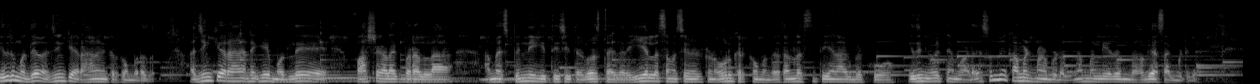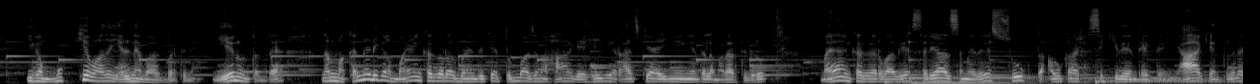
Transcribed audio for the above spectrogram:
ಇದ್ರ ಮಧ್ಯೆ ಅಜಿಂಕ್ಯ ರಹಾನೆ ಕರ್ಕೊಂಬರೋದು ಅಜಿಂಕ್ಯ ರಹಾನೆಗೆ ಮೊದಲೇ ಫಾಸ್ಟಾಗಿ ಆಡೋಕ್ಕೆ ಬರಲ್ಲ. ಆಮೇಲೆ ಸ್ಪಿನ್ನಿಗೆ ಇತ್ತೀಚೆಗೆ ತಡೋರಿಸ್ತಾ ಇದ್ದಾರೆ. ಈ ಎಲ್ಲ ಸಮಸ್ಯೆ ಇಟ್ಕೊಂಡು ಅವ್ರನ್ನ ಕರ್ಕೊಂಬಂದ್ರೆ ತಂಡ ಸ್ಥಿತಿ ಏನಾಗಬೇಕು? ಇದನ್ನು ಯೋಚನೆ ಮಾಡಿದ್ರೆ ಸುಮ್ಮನೆ ಕಾಮೆಂಟ್ ಮಾಡಿಬಿಡೋದು. ನಮ್ಮಲ್ಲಿ ಅದೊಂದು ಹವ್ಯಾಸ ಆಗಿಬಿಟ್ಟಿದೆ. ಈಗ ಮುಖ್ಯವಾದ ಎರಡನೇ ಭಾಗ ಬರ್ತೀನಿ. ಏನು ಅಂತಂದರೆ, ನಮ್ಮ ಕನ್ನಡಿಗ ಮಯಾಂಕ್ ಅಗರ್ವಾಲ್ ಬಂದಿದ್ದಕ್ಕೆ ತುಂಬ ಜನ ಹಾಗೆ ಹೀಗೆ ರಾಜಕೀಯ ಹಿಂಗೆ ಹಿಂಗೆ ಅಂತೆಲ್ಲ ಮಾತಾಡ್ತಿದ್ರು. ಮಯಾಂಕ್ ಅಗರ್ವಾಲ್ಗೆ ಸರಿಯಾದ ಸಮಯದಲ್ಲಿ ಸೂಕ್ತ ಅವಕಾಶ ಸಿಕ್ಕಿದೆ ಅಂತ ಹೇಳ್ತೀನಿ. ಯಾಕೆ ಅಂತಂದರೆ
